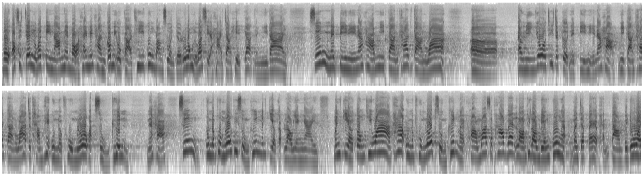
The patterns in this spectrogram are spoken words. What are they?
เปิดออกซิเจน หรือว่าตีน้ำในบ่อให้ไม่ทันก็มีโอกาสที่กุ้งบางส่วนจะร่วงหรือว่าเสียหายจากเหตุการณ์อย่างนี้ได้ ซึ่งในปีนี้นะคะมีการคาดการณ์ว่า เอลนินโยที่จะเกิดในปีนี้นะคะมีการคาดการณ์ว่าจะทำให้อุณหภูมิโลกสูงขึ้นนะคะซึ่งอุณหภูมิโลกที่สูงขึ้นมันเกี่ยวกับเรายังไง มันเกี่ยวตรงที่ว่าถ้าอุณหภูมิโลกสูงขึ้น หมายความว่าสภาพแวดล้อมที่เราเลี้ยงกุ้งอะมันจะแปรผันตามไปด้วย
